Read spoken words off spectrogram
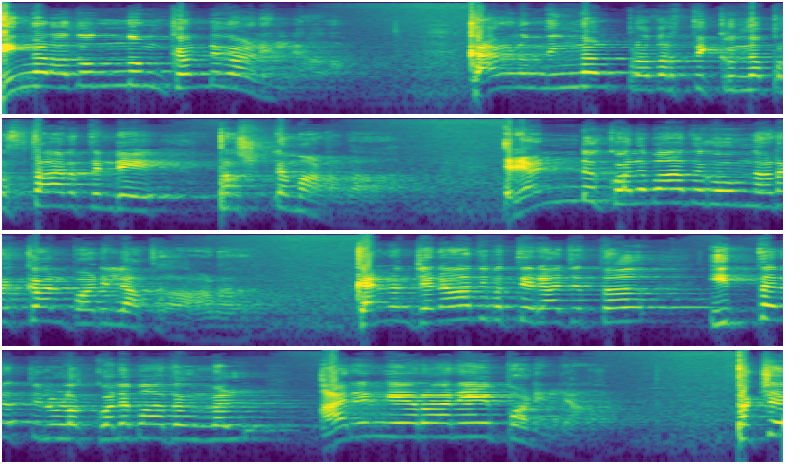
നിങ്ങൾ അതൊന്നും കണ്ടു കാണില്ല കാരണം നിങ്ങൾ പ്രവർത്തിക്കുന്ന പ്രസ്ഥാനത്തിന്റെ പ്രശ്നമാണത്. രണ്ട് കൊലപാതകവും നടക്കാൻ പാടില്ലാത്തതാണ്. കാരണം ജനാധിപത്യ രാജ്യത്ത് ഇത്തരത്തിലുള്ള കൊലപാതകങ്ങൾ അരങ്ങേറാനേ പാടില്ല. പക്ഷെ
